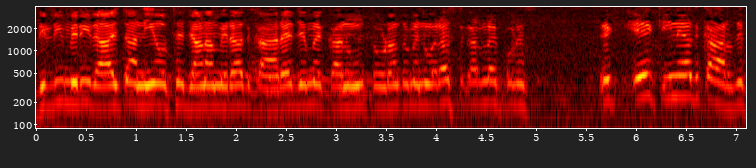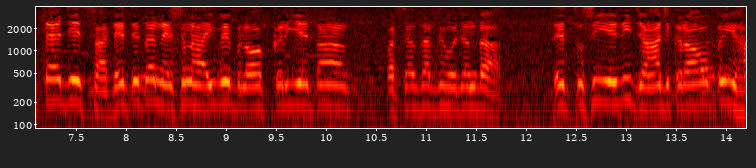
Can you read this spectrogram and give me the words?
ਦਿੱਲੀ ਮੇਰੀ ਰਾਜਧਾਨੀ ਹੈ, ਉੱਥੇ ਜਾਣਾ ਮੇਰਾ ਅਧਿਕਾਰ ਹੈ ਜੇ ਮੈਂ ਕਾਨੂੰਨ ਤੋੜਾਂ ਤਾਂ ਮੈਨੂੰ ਅਰੈਸਟ ਕਰ ਲੈ ਪੁਲਿਸ। ਤੇ ਇਹ ਕਿਹਨੇ ਅਧਿਕਾਰ ਦਿੱਤਾ ਜੇ ਸਾਡੇ ਤੇ ਤਾਂ ਨੈਸ਼ਨਲ ਹਾਈਵੇ ਬਲੌਕ ਕਰੀਏ ਤਾਂ ਪਰਚਾ ਦਰਜ ਹੋ ਜਾਂਦਾ। ਤੇ ਤੁਸੀਂ ਇਹਦੀ ਜਾਂਚ ਕਰਾਓ ਵੀ ਹ-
